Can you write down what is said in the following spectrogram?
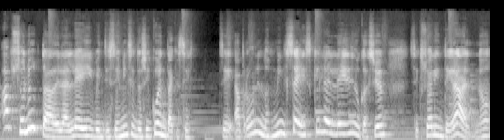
absoluta de la ley 26.150 que se, aprobó en el 2006, que es la ley de educación sexual integral, ¿no?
